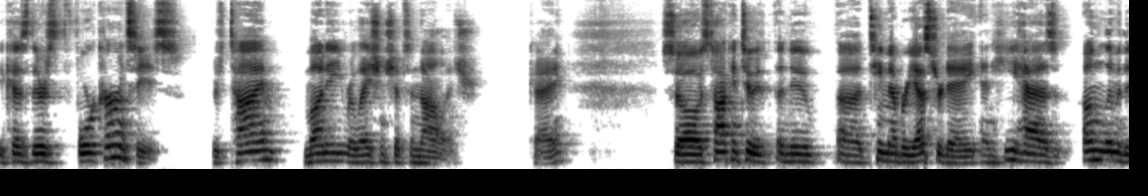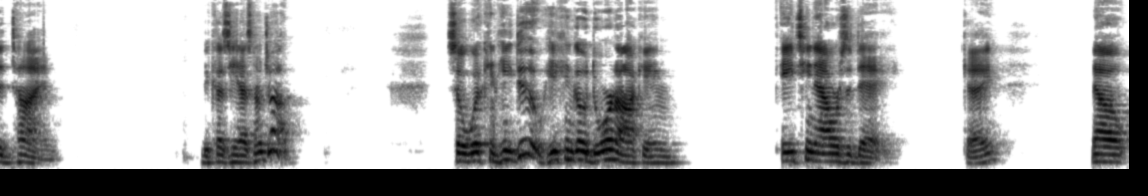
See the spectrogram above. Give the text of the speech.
because there's four currencies there's time, money, relationships, and knowledge. Okay. So I was talking to a new uh, team member yesterday, and he has unlimited time because he has no job. So what can he do? He can go door knocking 18 hours a day. Okay. Now,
